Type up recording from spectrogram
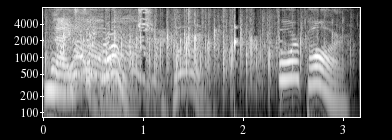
Nice approach. Good. Four par.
